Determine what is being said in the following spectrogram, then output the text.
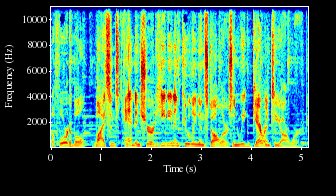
affordable, licensed, and insured heating and cooling installers, and we guarantee our work.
